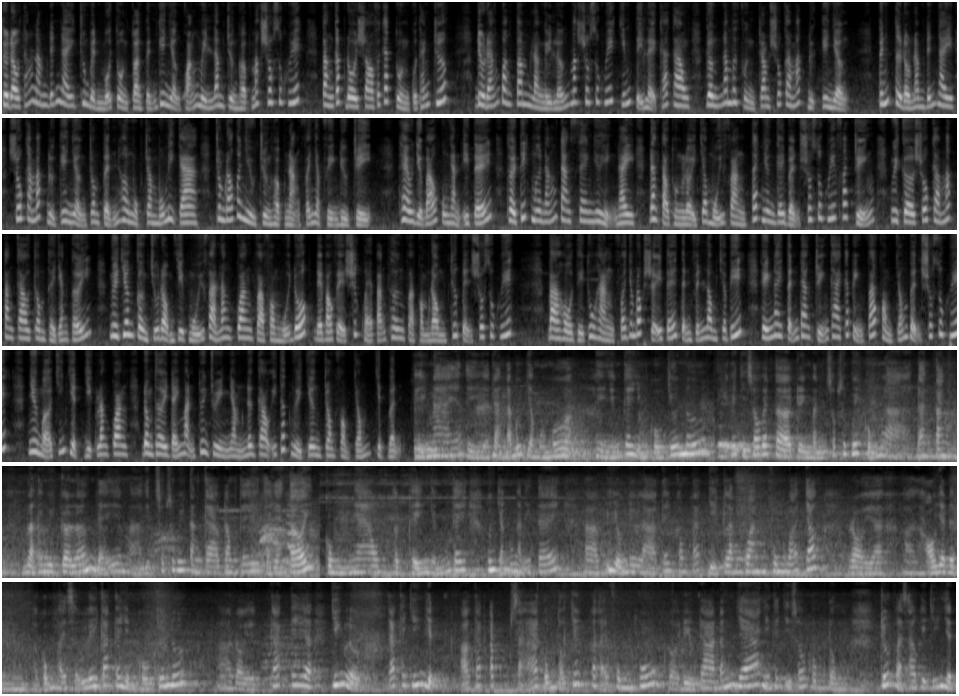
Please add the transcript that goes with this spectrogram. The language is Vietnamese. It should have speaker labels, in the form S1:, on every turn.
S1: Từ đầu tháng 5 đến nay, trung bình mỗi tuần toàn tỉnh ghi nhận khoảng 15 trường hợp mắc sốt xuất huyết, tăng gấp đôi so với các tuần của tháng trước. Điều đáng quan tâm là người lớn mắc sốt xuất huyết chiếm tỷ lệ khá cao, gần 50% số ca mắc được ghi nhận. Tính từ đầu năm đến nay, số ca mắc được ghi nhận trong tỉnh hơn 140 ca, trong đó có nhiều trường hợp nặng phải nhập viện điều trị. Theo dự báo của ngành y tế, thời tiết mưa nắng đang xen như hiện nay đang tạo thuận lợi cho mũi vằn tác nhân gây bệnh sốt xuất huyết phát triển, nguy cơ số ca mắc tăng cao trong thời gian tới. Người dân cần chủ động diệt mũi và lăng quăng và phòng mũi đốt để bảo vệ sức khỏe bản thân và cộng đồng trước bệnh sốt xuất huyết. Bà Hồ Thị Thu Hằng, Phó Giám đốc Sở Y tế tỉnh Vĩnh Long cho biết, hiện nay tỉnh đang triển khai các biện pháp phòng chống bệnh sốt xuất huyết như mở chiến dịch diệt lăng quăng, đồng thời đẩy mạnh tuyên truyền nhằm nâng cao ý thức người dân trong phòng chống dịch bệnh.
S2: Hiện nay thì rằng đã bước vào mùa mưa thì những cái dụng cụ chứa nước, những cái chỉ số vector truyền bệnh sốt xuất huyết cũng là đang tăng cũng là cái nguy cơ lớn để mà dịch sốt xuất huyết tăng cao trong cái thời gian tới. Cùng nhau thực hiện những cái hướng dẫn của ngành y tế. À, ví dụ như là cái công tác diệt lăng quăng phun hóa chất rồi à, à hộ gia đình cũng phải xử lý các cái dụng cụ chứa nước à, rồi các cái à, chiến lược các cái chiến dịch ở các ấp xã cũng tổ chức có thể phun thuốc rồi điều tra đánh giá những cái chỉ số côn trùng trước và sau khi chiến dịch.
